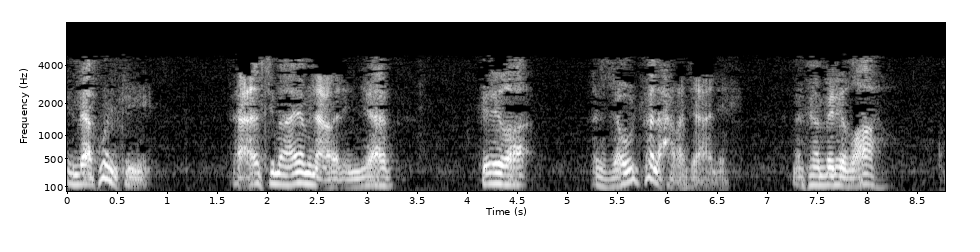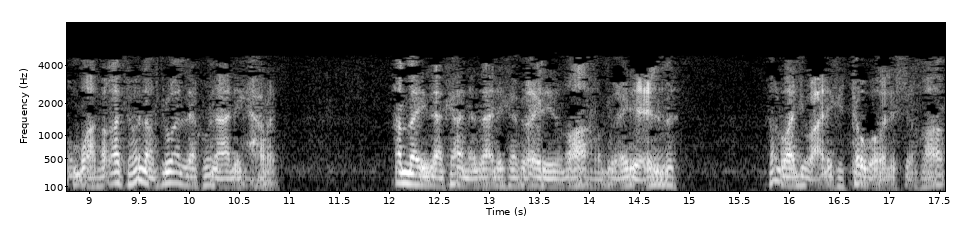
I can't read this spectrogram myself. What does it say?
إذا كنت فعلت ما يمنع الإنجاب برضا الزوج فلا حرج عليك. ما كان برضاه وموافقته نرجو أن لا يكون عليك حرج. أما إذا كان ذلك بغير رضاه وبغير علمه فالواجب عليك التوبة والاستغفار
